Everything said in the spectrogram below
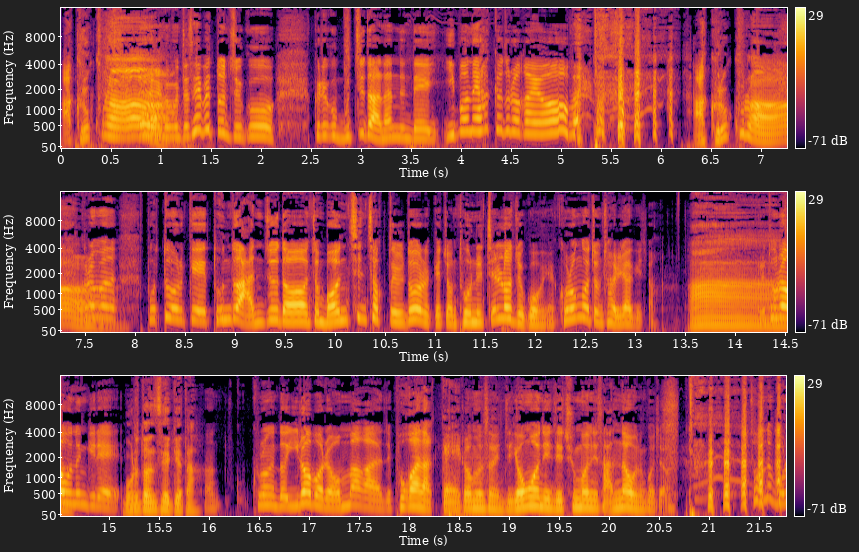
아 그렇구나. 네, 그러면 이제 세뱃돈 주고 그리고 묻지도 않았는데 이번에 학교 들어가요. 막 아 그렇구나. 그러면 보통 이렇게 돈도 안 주던 좀 먼 친척들도 이렇게 좀 돈을 찔러주고 예, 그런 거 좀 전략이죠. 아 돌아오는 길에 모르던 세계다. 어, 그러면 너 잃어버려 엄마가 이제 보관할게 이러면서 이제 영원히 이제 주머니에서 안 나오는 거죠. 저는 몰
